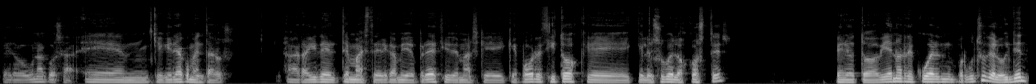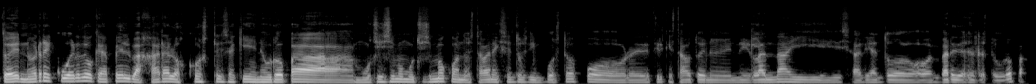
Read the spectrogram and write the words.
pero una cosa em, que quería comentaros. A raíz del tema este del cambio de precio y demás, que, pobrecitos que, que le suben los costes, pero todavía no recuerdo, por mucho que lo intento, ¿eh? No recuerdo que Apple bajara los costes aquí en Europa muchísimo, muchísimo cuando estaban exentos de impuestos por decir que estaba todo en, en Irlanda y salían todo en pérdidas el resto de Europa.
